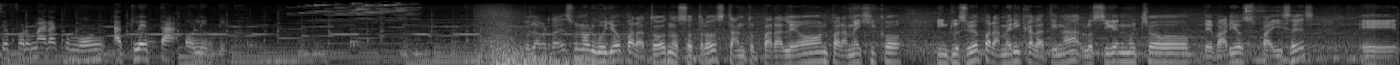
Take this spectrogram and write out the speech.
se formara como un atleta olímpico. Pues la verdad es un orgullo para todos nosotros, tanto para León, para México, inclusive para América Latina. Lo siguen mucho de varios países. Eh,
